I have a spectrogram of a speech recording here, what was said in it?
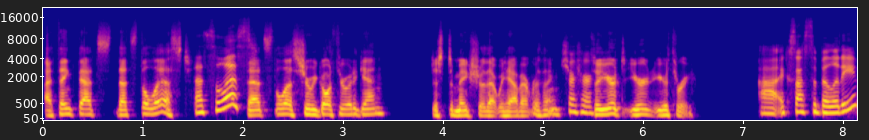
I think that's that's the list. That's the list. That's the list. Should we go through it again, just to make sure that we have everything? sure, sure. So you're you're you're three. uh, accessibility,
